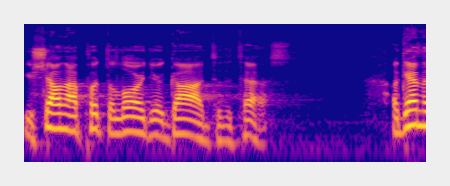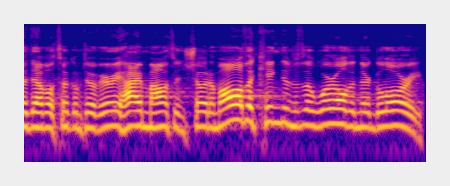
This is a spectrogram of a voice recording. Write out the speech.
You shall not put the Lord your God to the test. Again, the devil took him to a very high mountain, and showed him all the kingdoms of the world and their glory.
